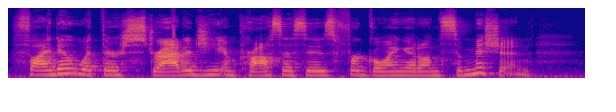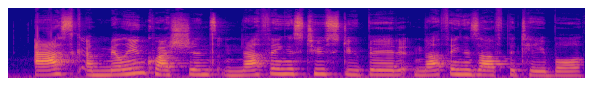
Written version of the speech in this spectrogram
Find out what their strategy and process is for going out on submission. Ask a million questions, nothing is too stupid, nothing is off the table.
